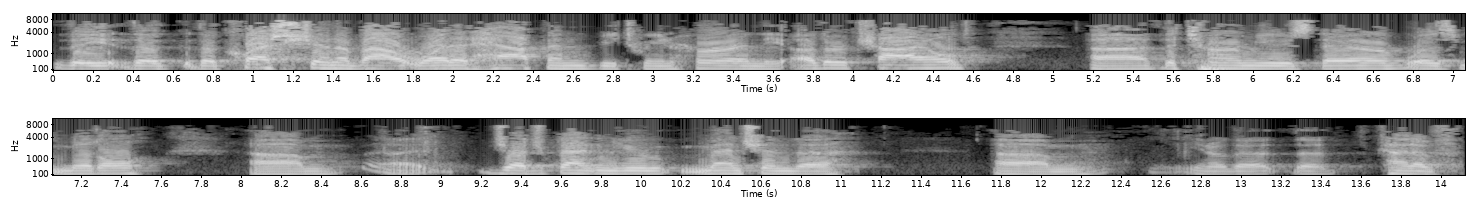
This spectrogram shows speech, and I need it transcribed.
the question about what had happened between her and the other child, uh, the term used there was middle. Um, uh, Judge Benton, you mentioned the, um, you know, the kind of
